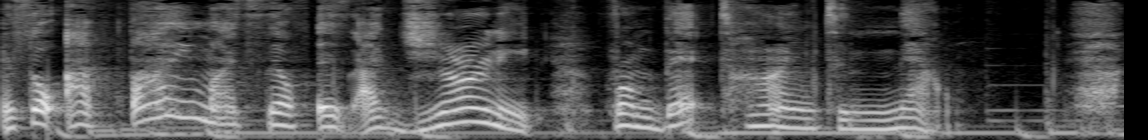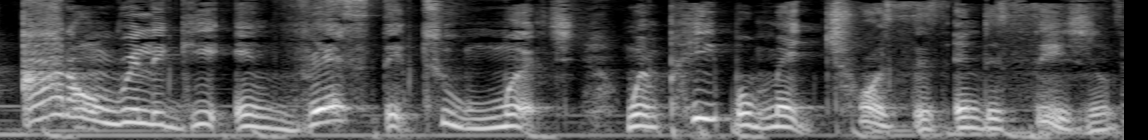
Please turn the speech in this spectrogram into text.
And so I find myself as I journeyed from that time to now I don't really get invested too much when people make choices and decisions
